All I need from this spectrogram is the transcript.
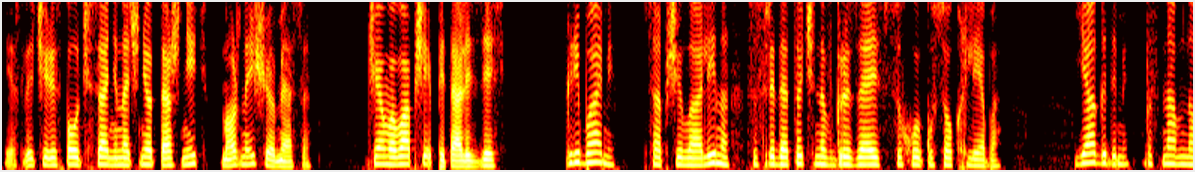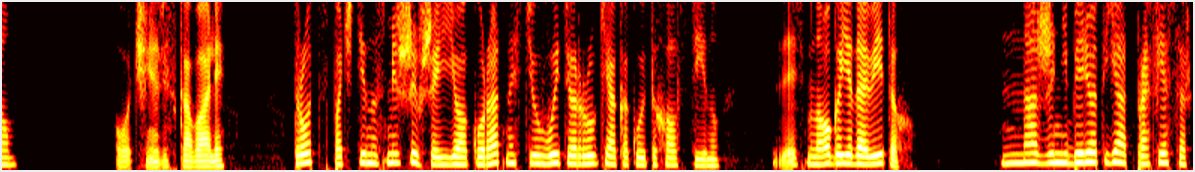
«Если через полчаса не начнет тошнить, можно еще мясо. Чем вы вообще питались здесь?» «Грибами», — сообщила Алина, сосредоточенно вгрызаясь в сухой кусок хлеба. «Ягодами в основном». Очень рисковали. Трот, с почти насмешившей ее аккуратностью, вытер руки о какую-то холстину. «Здесь много ядовитых». «Нас же не берет яд, профессор»,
